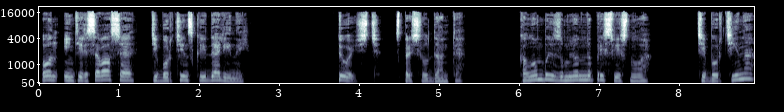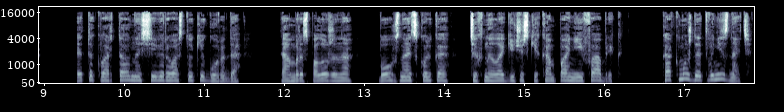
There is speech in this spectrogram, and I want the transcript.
Он интересовался Тибуртинской долиной. «То есть?» — спросил Данте. Коломба изумленно присвистнула. «Тибуртина — это квартал на северо-востоке города. Там расположено бог знает сколько технологических компаний и фабрик. Как можно этого не знать?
